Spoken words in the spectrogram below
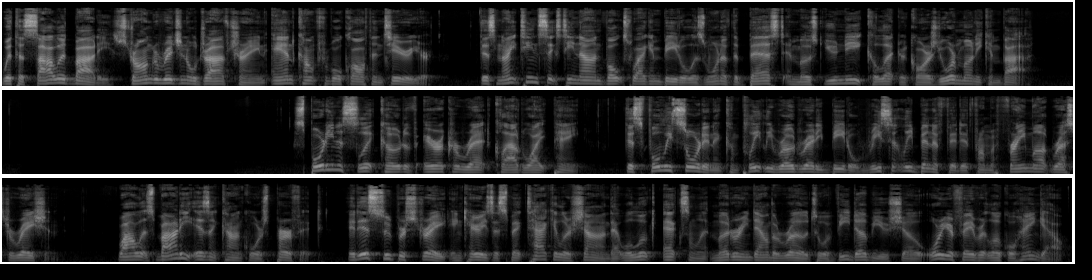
With a solid body, strong original drivetrain, and comfortable cloth interior, this 1969 Volkswagen Beetle is one of the best and most unique collector cars your money can buy. Sporting a slick coat of era correct cloud white paint, this fully sorted and completely road ready Beetle recently benefited from a frame up restoration. While its body isn't concours perfect, it is super straight and carries a spectacular shine that will look excellent motoring down the road to a VW show or your favorite local hangout.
